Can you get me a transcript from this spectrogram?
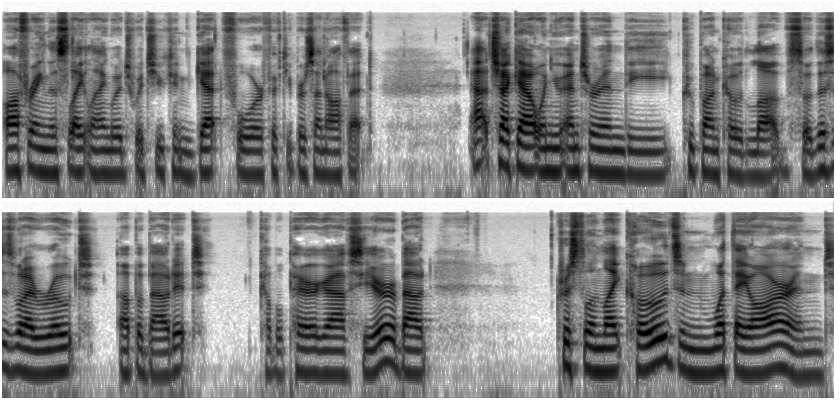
offering this light language, which you can get for 50% off at at checkout when you enter in the coupon code LOVE. So this is what I wrote up about it. A couple paragraphs here about crystalline light codes and what they are and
